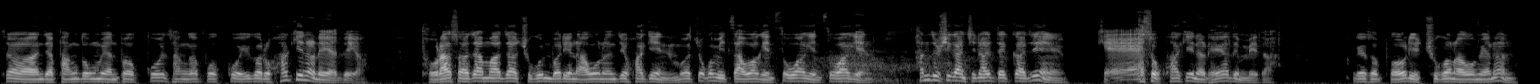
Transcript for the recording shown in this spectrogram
자 이제 방독면 벗고 장갑 벗고 이거를 확인을 해야 돼요. 돌아서자마자 죽은 벌이 나오는지 확인 뭐 조금 있다 확인 또 확인 또 확인 한두 시간 지날 때까지 계속 확인을 해야 됩니다. 그래서 벌이 죽어 나오면은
